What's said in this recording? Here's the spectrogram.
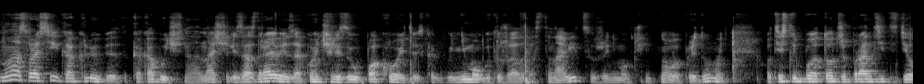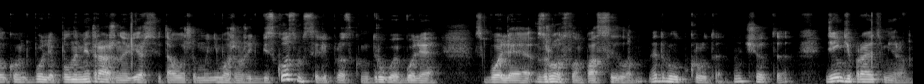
Ну, у нас в России как любят, как обычно. Начали за здравие, закончили за упокой. То есть, как бы не могут уже остановиться, уже не могут что-нибудь новое придумать. Вот если бы тот же Брандит сделал какую-нибудь более полнометражную версию того же «Мы не можем жить без космоса» или просто какой-нибудь другой, более, с более взрослым посылом, это было бы круто. Ну, что-то. Деньги правят миром.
